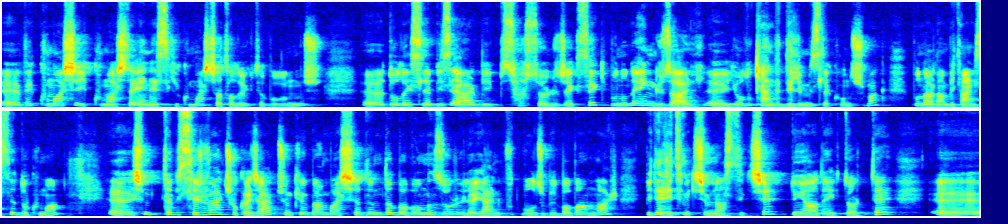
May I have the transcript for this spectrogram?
E, ve kumaş ilk kumaşta en eski kumaş Çatalhöyük'te bulunmuş. E, dolayısıyla biz eğer bir söz söyleyeceksek bunun en güzel e, yolu kendi dilimizle konuşmak. Bunlardan bir tanesi de dokuma. E, şimdi tabii serüven çok acayip çünkü ben başladığımda babamın zoruyla yani futbolcu bir babam var. Bir de ritmik jimnastikçi. Dünyada ilk dörtte. E,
